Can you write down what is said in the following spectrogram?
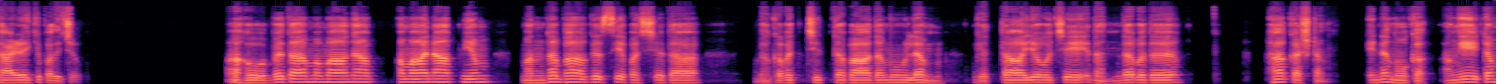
താഴേക്ക് പതിച്ചു. അഹോബതാമമാനാത്മ്യം മന്ദഭാഗസ്യ പശ്യത. ഭഗവച്ചിത്തപാദമൂലം ഗത്തായോ ചേതന്തവത് ഹ കഷ്ടം. എന്നെ നോക്ക. അങ്ങേയറ്റം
